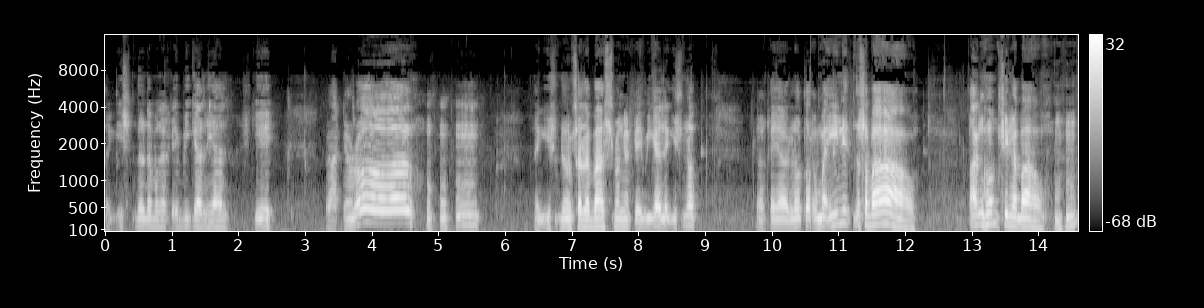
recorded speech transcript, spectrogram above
Nag-isno na mga kaibigan. Yan. Sige. Rock and roll. Nag-isno sa labas mga kaibigan. Nag-isno. Kaya luto. Umainit na sa bahaw. Tanghon sila bahaw. Mhm.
